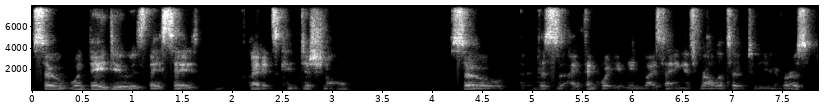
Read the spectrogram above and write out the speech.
So what they do is they say that it's conditional. So this is, I think, what you mean by saying it's relative to the universe.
